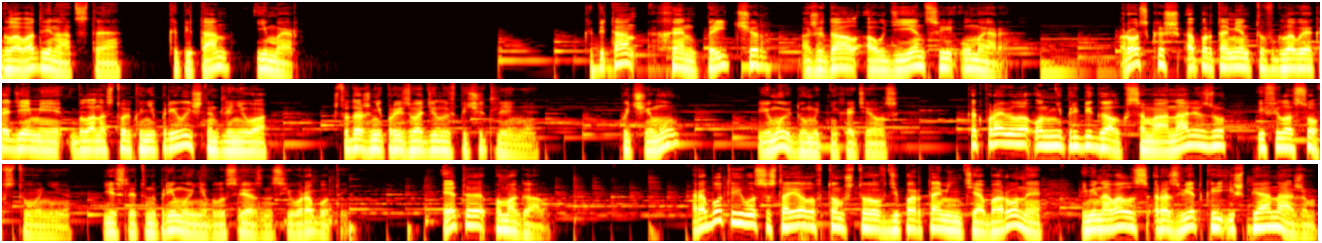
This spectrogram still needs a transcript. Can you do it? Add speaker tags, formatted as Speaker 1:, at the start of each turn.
Speaker 1: Глава 12. Капитан и мэр. Капитан Хэн Притчер ожидал аудиенции у мэра. Роскошь апартаментов главы академии была настолько непривычна для него, что даже не производила впечатления. Почему? Ему и думать не хотелось. Как правило, он не прибегал к самоанализу и философствованию – если это напрямую не было связано с его работой. Это помогало. Работа его состояла в том, что в Департаменте обороны именовалась разведкой и шпионажем.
